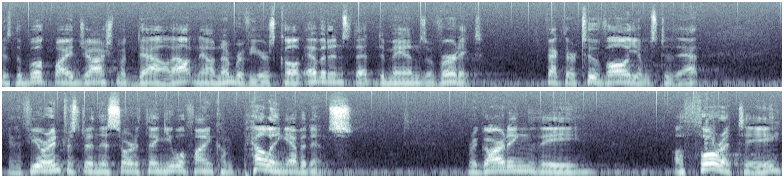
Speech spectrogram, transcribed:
is the book by Josh McDowell, out now a number of years, called Evidence That Demands a Verdict. In fact, there are two volumes to that. And if you're interested in this sort of thing, you will find compelling evidence regarding the authority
